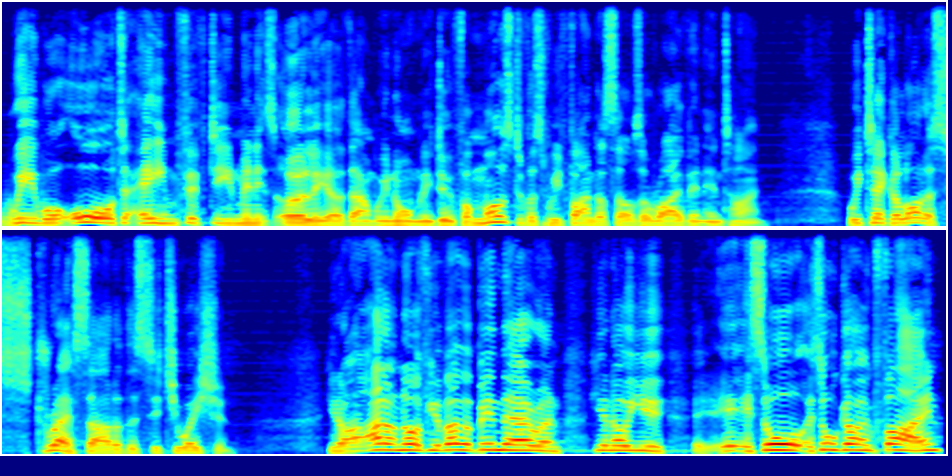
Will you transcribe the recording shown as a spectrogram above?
we were all to aim 15 minutes earlier than we normally do? For most of us, we find ourselves arriving in time. We take a lot of stress out of the situation. You know, I don't know if you've ever been there and, you know, you, it's, all, it's all going fine,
